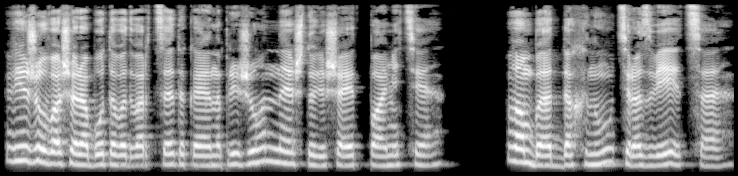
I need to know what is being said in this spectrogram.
Вижу, ваша работа во дворце такая напряженная, что лишает памяти. Вам бы отдохнуть, развеяться.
